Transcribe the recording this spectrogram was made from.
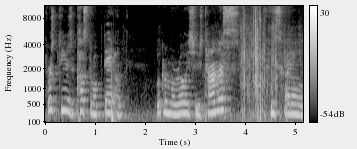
first here's a custom update on Booker Morelli Shoes Thomas. He's got all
